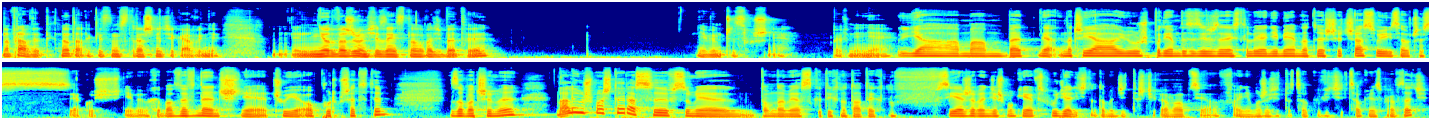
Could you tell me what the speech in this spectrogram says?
Naprawdę, tych notatek jestem strasznie ciekawy. Nie, nie odważyłem się zainstalować bety. Nie wiem, czy słusznie. Pewnie nie. Ja mam bet, ja, znaczy ja już podjąłem decyzję, że zainstaluję, nie miałem na to jeszcze czasu i cały czas jakoś, nie wiem, chyba wewnętrznie czuję opór przed tym. Zobaczymy. No ale już masz teraz y, w sumie tą namiastkę tych notatek. No w Sierze będziesz mógł je współdzielić, no to będzie też ciekawa opcja. Fajnie, może się to całkowicie, całkiem sprawdzać.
